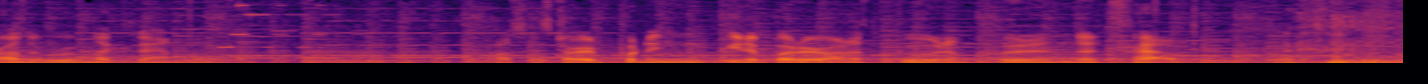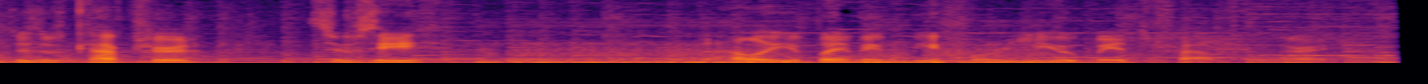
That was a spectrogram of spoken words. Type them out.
around the room like an animal. Also started putting peanut butter on a spoon and put it in the trap. Susie was captured. Susie, the hell are you blaming me for? You made the trap. Alright. Yeah.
